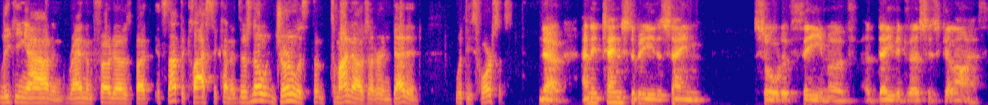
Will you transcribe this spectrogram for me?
leaking out and random photos, but it's not the classic kind of. There's no journalists, to, to my knowledge, that are embedded with these forces. no, and it tends to be the same sort of theme of uh, David versus Goliath.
